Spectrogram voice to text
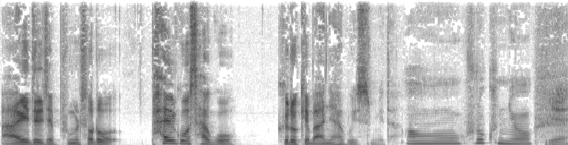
아이들 제품을 서로 팔고 사고 그렇게 많이 하고 있습니다. 어, 그렇군요. 예.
